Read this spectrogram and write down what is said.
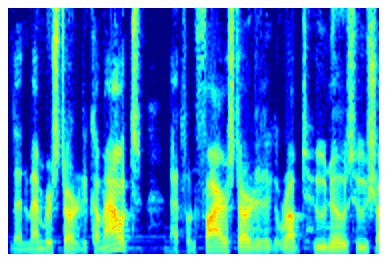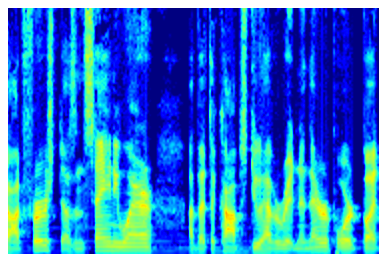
Then members started to come out. That's when fire started to erupt. Who knows who shot first? Doesn't say anywhere. I bet the cops do have it written in their report, but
